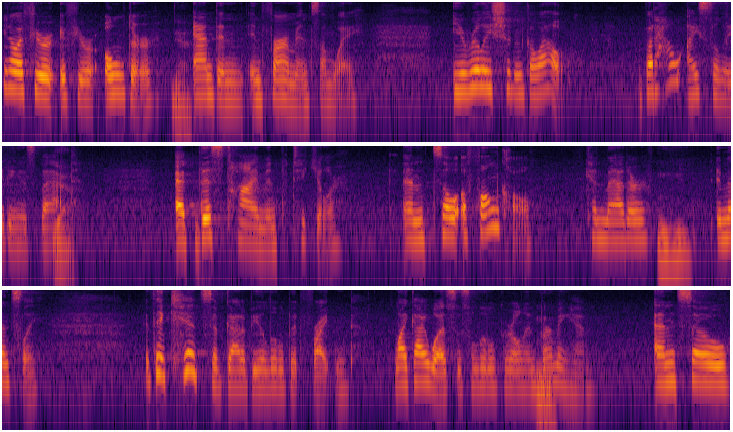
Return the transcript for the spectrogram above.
You know, if you're if you're older Yeah. and in, infirm in some way, you really shouldn't go out. But how isolating is that Yeah. at this time in particular? And so a phone call can matter Mm-hmm. immensely. I think kids have got to be a little bit frightened, like I was as a little girl Mm. in Birmingham. And so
